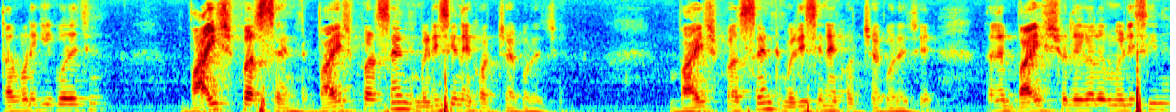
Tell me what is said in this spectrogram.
তারপরে কি করেছে? বাইশ পার্সেন্ট বাইশ পার্সেন্ট মেডিসিনে খরচা করেছে। বাইশ পার্সেন্ট মেডিসিনে খরচা করেছে। তাহলে বাইশ চলে গেল মেডিসিনে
